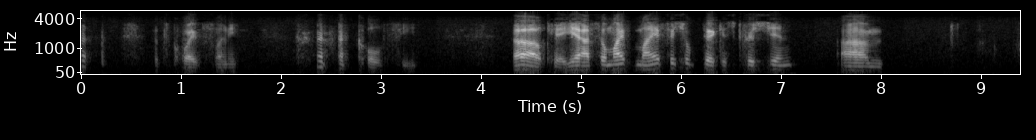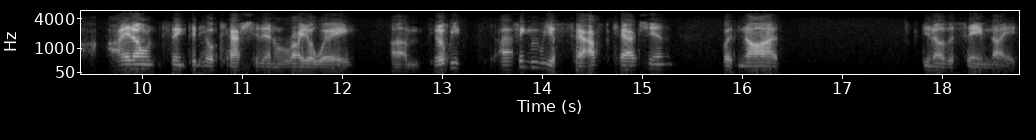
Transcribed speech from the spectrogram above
That's quite funny. Cold feet. Okay, yeah. So my my official pick is Christian. Um, I don't think that he'll cash it in right away. Um, it'll be. I think it'll be a fast cash in, but not, you know, the same night.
